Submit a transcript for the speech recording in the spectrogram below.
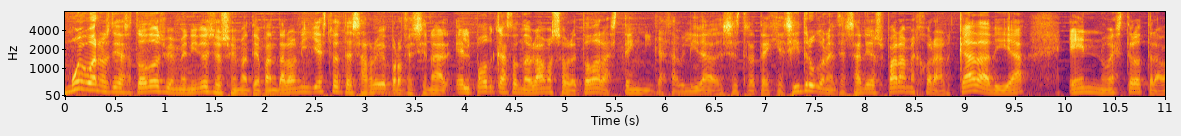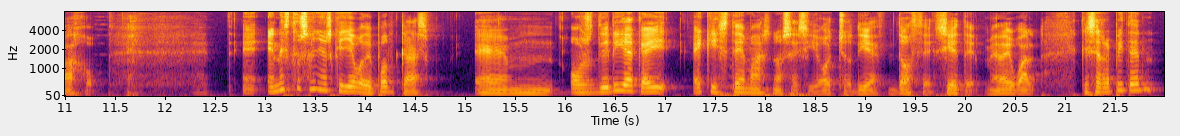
Muy buenos días a todos, bienvenidos. Yo soy Matías Pantaloni y esto es Desarrollo Profesional, el podcast donde hablamos sobre todas las técnicas, habilidades, estrategias y trucos necesarios para mejorar cada día en nuestro trabajo. Eh, en estos años que llevo de podcast, em, os diría que hay X temas, no sé si 8, 10, 12, 7, me da igual, que se repiten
